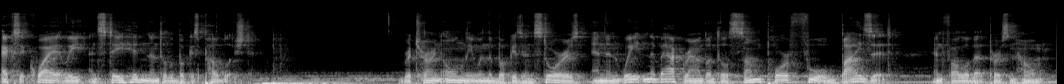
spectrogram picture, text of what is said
Exit quietly and stay hidden until the book is published. Return only when the book is in stores, and then wait in the background until some poor fool buys it and follow that person home.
